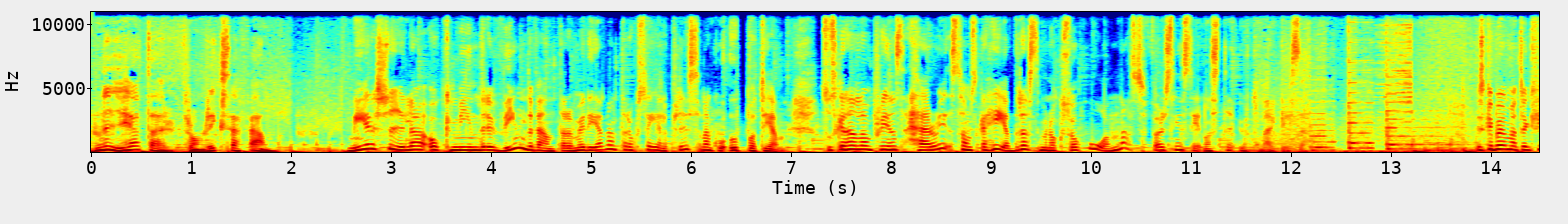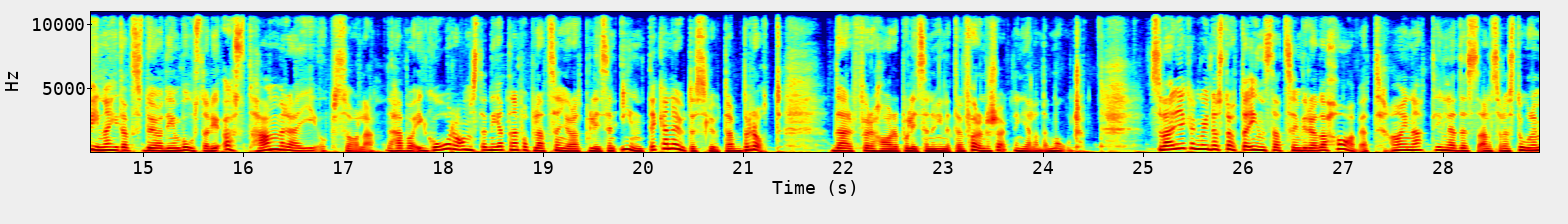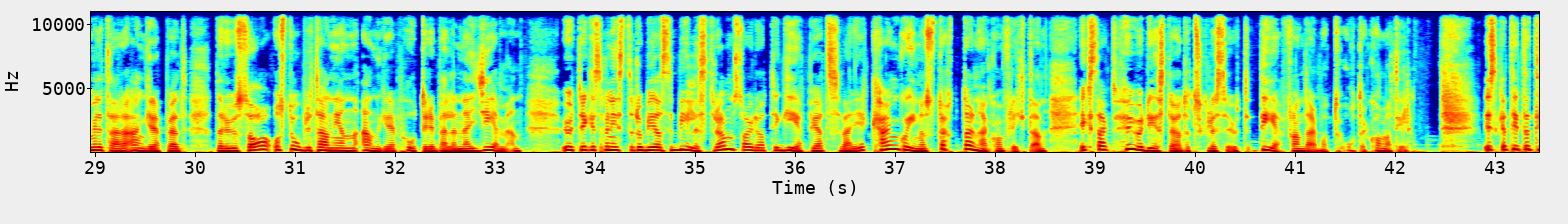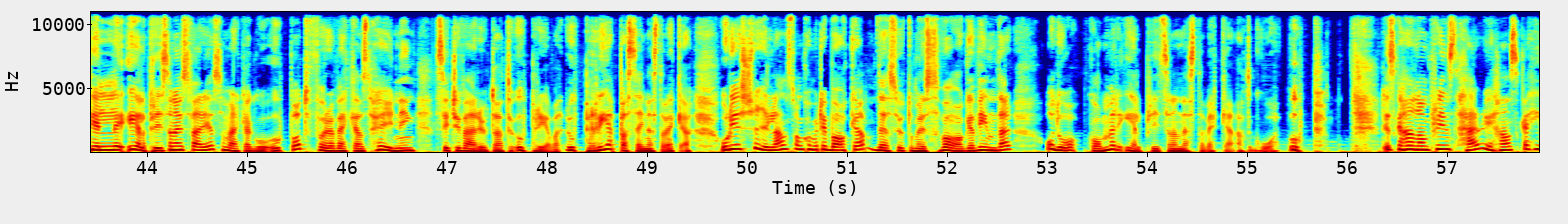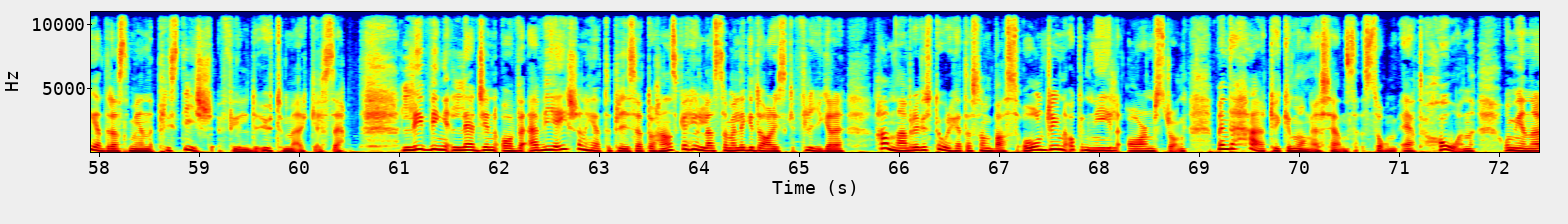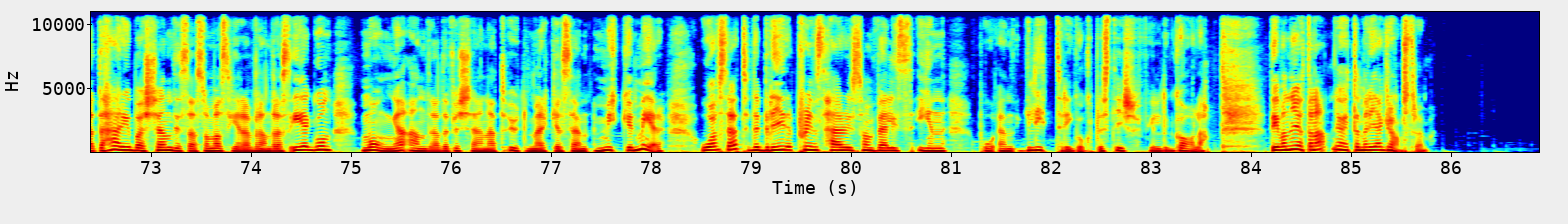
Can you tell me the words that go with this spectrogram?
Nyheter från riks FM. Mer kyla och mindre vind väntar och med det väntar också elpriserna gå uppåt igen. Så ska det handla om prins Harry som ska hedras men också hånas för sin senaste utmärkelse. Vi ska börja med att en kvinna hittats död i en bostad i Östhamra i Uppsala. Det här var igår och omständigheterna på platsen gör att polisen inte kan utesluta brott. Därför har polisen nu inlett en förundersökning gällande mord. Sverige kan gå in och stötta insatsen vid Röda havet. Ja, I natt inleddes alltså det stora militära angreppet där USA och Storbritannien angrep Houthi-rebellerna i Jemen. Utrikesminister Tobias Billström sa idag till GP att Sverige kan gå in och stötta den här konflikten. Exakt hur det stödet skulle se ut, det får han däremot återkomma till. Vi ska titta till elpriserna i Sverige som verkar gå uppåt. Förra veckans höjning ser tyvärr ut att upprepa, upprepa sig nästa vecka. Och Det är kylan som kommer tillbaka. Dessutom är det svaga vindar och då kommer elpriserna nästa vecka att gå upp. Det ska handla om prins Harry. Han ska hedras med en prestigefylld utmärkelse. Living Legend of Aviation heter priset och han ska hyllas som en legendarisk flygare. Hamnar han bredvid storheter som Buzz Aldrin och Neil Armstrong. Men det här tycker många känns som ett hån och menar att det här är bara kändisar som baserar varandras egon. Många andra hade förtjänat utmärkelsen mycket mer. Oavsett, det blir prins Harry som väljs in på en glittrig och prestigefylld gala. Det var nyheterna. Jag heter Maria Granström.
